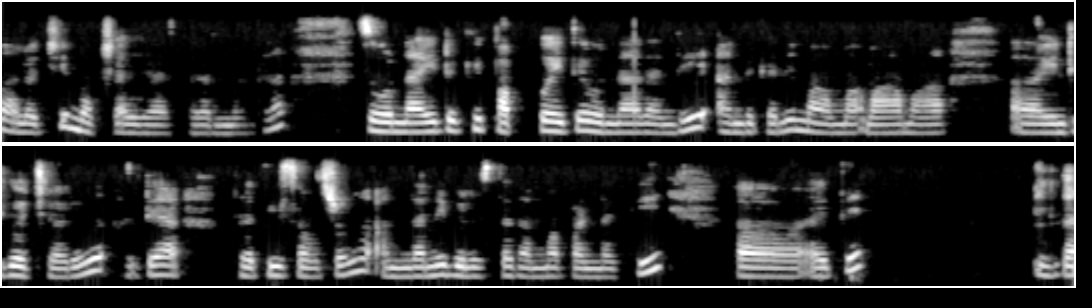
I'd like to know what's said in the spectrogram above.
వాళ్ళు వచ్చి భక్షాలు చేస్తారనమాట సో నైట్కి పప్పు అయితే ఉన్నదండి. అందుకని మా అమ్మ మా మా ఇంటికి వచ్చారు అంటే ప్రతి సంవత్సరం అందరినీ పిలుస్తుంది అమ్మ పండగకి అయితే ఇంకా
